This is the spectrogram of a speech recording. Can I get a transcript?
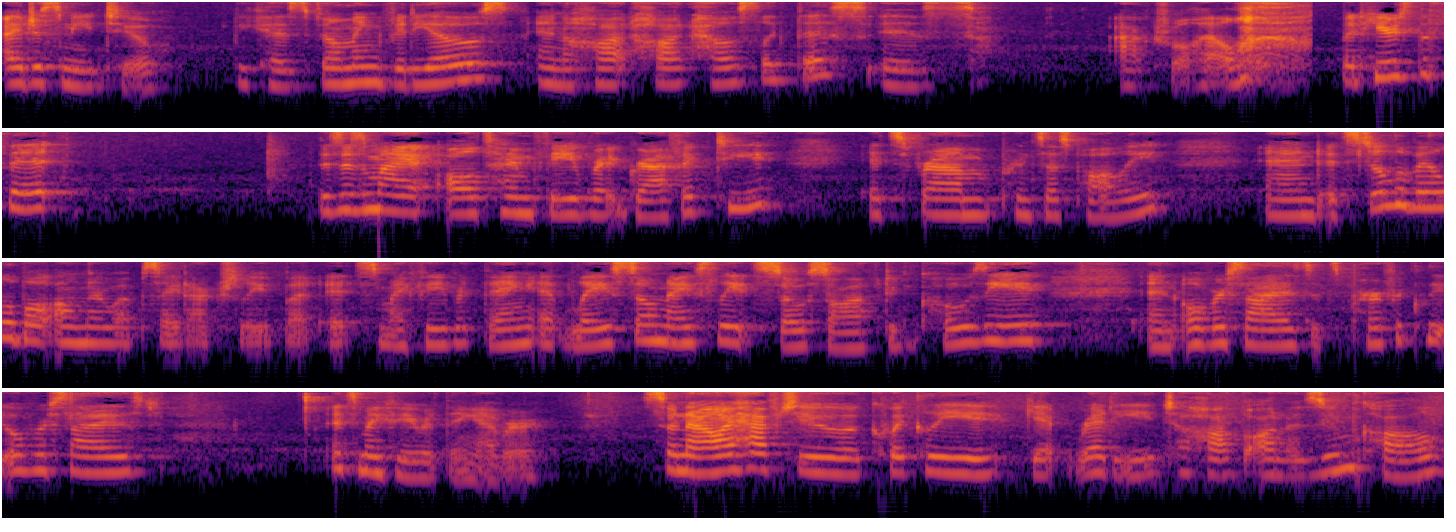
I just need to because filming videos in a hot, hot house like this is actual hell. but here's the fit. This is my all-time favorite graphic tee. It's from Princess Polly and it's still available on their website actually, but it's my favorite thing. It lays so nicely, it's so soft and cozy and oversized. It's perfectly oversized. It's my favorite thing ever. So now I have to quickly get ready to hop on a Zoom call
